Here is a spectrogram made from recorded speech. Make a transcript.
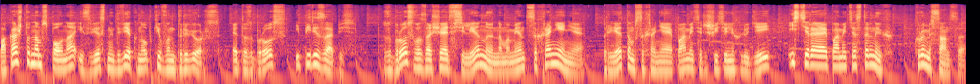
Пока что нам сполна известны две кнопки в Underverse. Это сброс и перезапись. Сброс возвращает вселенную на момент сохранения, при этом сохраняя память решительных людей и стирая память остальных, кроме Санса.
